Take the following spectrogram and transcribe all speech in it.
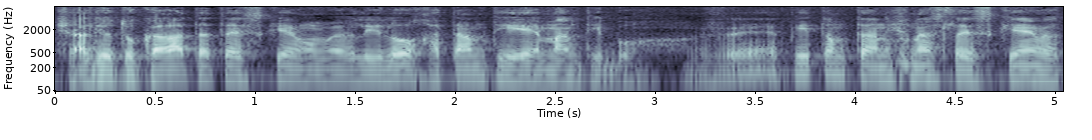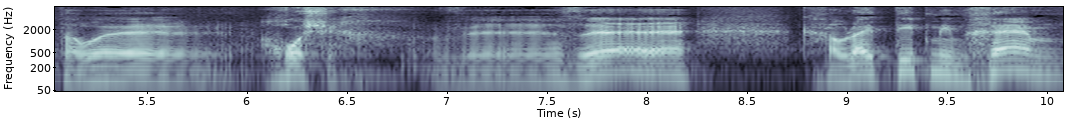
שאלתי אותו, קראת את ההסכם? הוא אומר לי, לא, חתמתי, האמנתי בו. ופתאום אתה נכנס להסכם ואתה רואה חושך. וזה... ככה אולי טיפ ממכם,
